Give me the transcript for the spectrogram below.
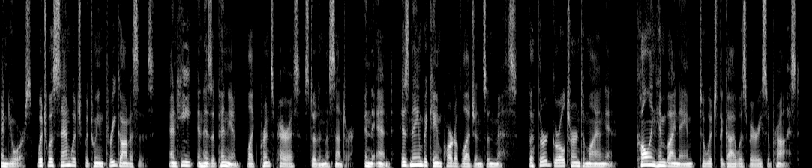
and yours, which was sandwiched between three goddesses. And he, in his opinion, like Prince Paris, stood in the center. In the end, his name became part of legends and myths. The third girl turned to Miang Yin, calling him by name, to which the guy was very surprised.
